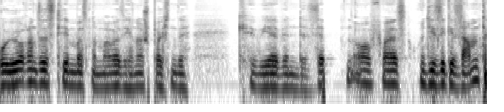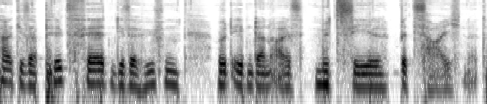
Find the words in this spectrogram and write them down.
Röhrensystem, was normalerweise hier entsprechende Querwände Septen aufweist. Und diese Gesamtheit dieser Pilzfäden, dieser Hyphen, wird eben dann als Myzel bezeichnet.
